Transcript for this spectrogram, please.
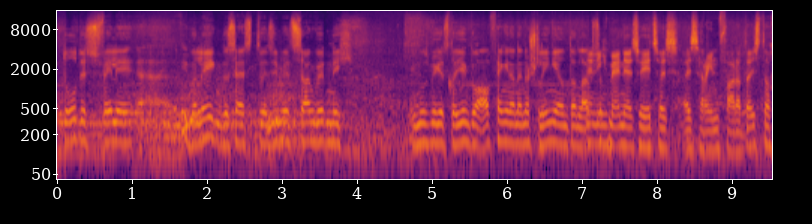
Todesfälle äh, überlegen. Das heißt, wenn Sie mir jetzt sagen würden, ich, ich muss mich jetzt da irgendwo aufhängen an einer Schlinge und dann langsam... Nein, ich meine also jetzt als, als Rennfahrer, da ist doch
